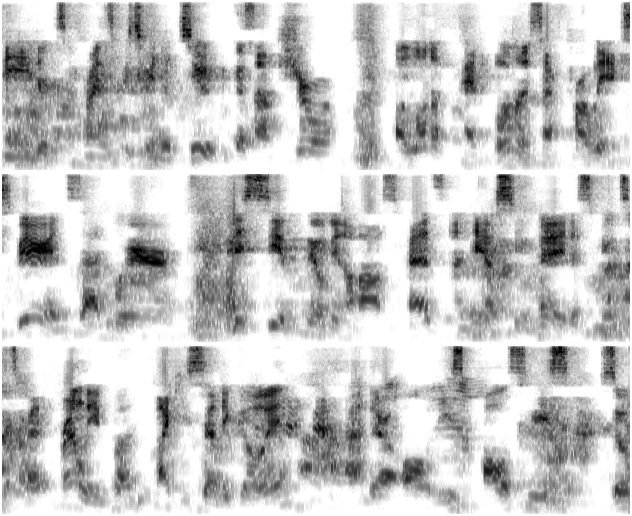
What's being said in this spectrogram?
be the difference between the two? Because I'm sure a lot of pet owners have probably experienced that where they see a building allows pets and they assume, hey, this means it's pet-friendly. But like you said, they go in and there are all these policies. So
